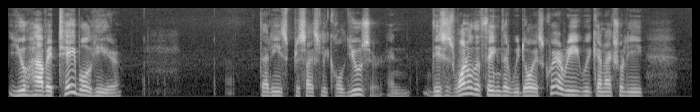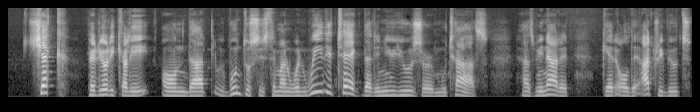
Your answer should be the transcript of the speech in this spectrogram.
you have a table here that is precisely called user. And this is one of the things that with OS Query we can actually check periodically on that Ubuntu system. And when we detect that a new user, Mutaz, has been added, get all the attributes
